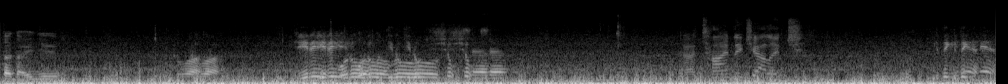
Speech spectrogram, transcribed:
tak tak kerja. Kiri, kiri, bodoh, syuk, syuk. Timely challenge. Kita, kita, kita.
